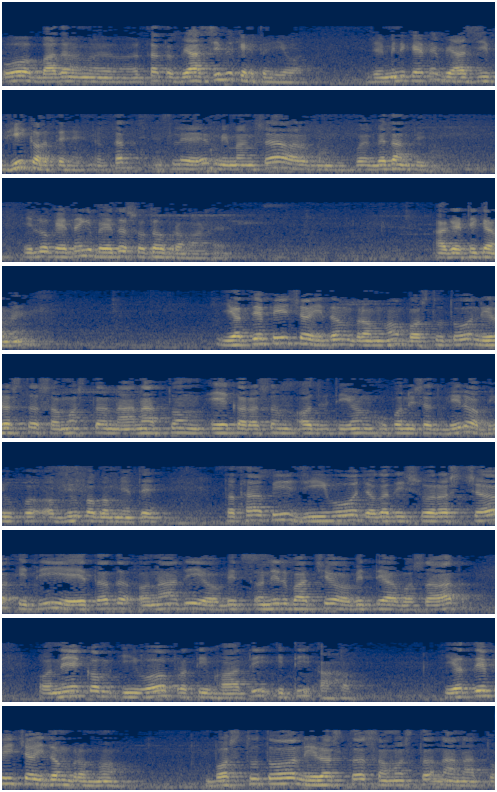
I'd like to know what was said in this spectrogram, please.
वो बाद, अर्थात व्यास जी भी कहते हैं ये बात। जयमिनी कहते हैं व्यास जी भी कहते हैं। अर्थात इसलिए मीमांसा और वेदांति, ये लोग कहते हैं कि वेद स्वतः प्रमाण है। आगे टीका में यद्यपि च इदम ब्रह्म वस्तुतो निरस्त समस्त नानात्व एक रसम अद्वितीय उपनिषद भीर अभ्युपगम्यते। तथापि जीवो जगदीश्वरश्च इति एतद अनादि अनिर्वाच्य अविद्यावसात अनेकम इव प्रतिभाति इति आह। यद्यपि च इदम ब्रह्म वस्तुतो निरस्त समस्त नानात्व।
